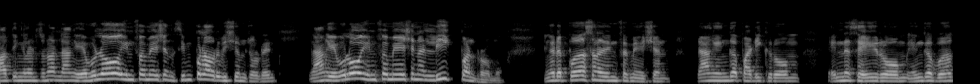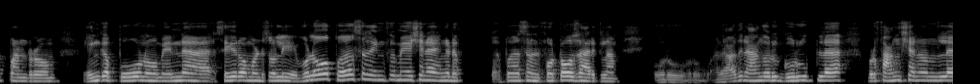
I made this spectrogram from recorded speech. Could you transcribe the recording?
பாத்தீங்கன்னு சொன்னா நாங்க எவ்வளவு இன்ஃபர்மேஷன் சிம்பிளா ஒரு விஷயம் சொல்றேன். நாங்க எவ்வளவு இன்ஃபர்மேஷனை லீக் பண்றோமோ எங்களோட பர்சனல் இன்ஃபர்மேஷன் நாங்க எங்க படிக்கிறோம் என்ன செய்யறோம் எங்க ஒர்க் பண்றோம் எங்க போனோம் என்ன செய்யறோம்னு சொல்லி எவ்வளோ பர்சனல் இன்ஃபர்மேஷனை எங்களோட பர்சனல் போட்டோஸா இருக்கலாம். ஒரு ஒரு அதாவது நாங்க ஒரு குரூப்ல ஒரு ஃபங்க்ஷன்ல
